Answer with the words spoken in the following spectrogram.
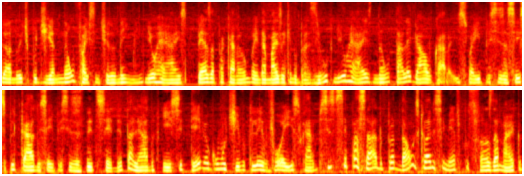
da noite pro dia não faz sentido nenhum. Mil reais pesa pra caramba, ainda mais aqui no Brasil. Mil reais não tá legal, cara. Isso aí precisa ser explicado, isso aí precisa ser detalhado. E se teve algum motivo que levou a isso, cara, precisa ser passado para dar um esclarecimento pros fãs da marca,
